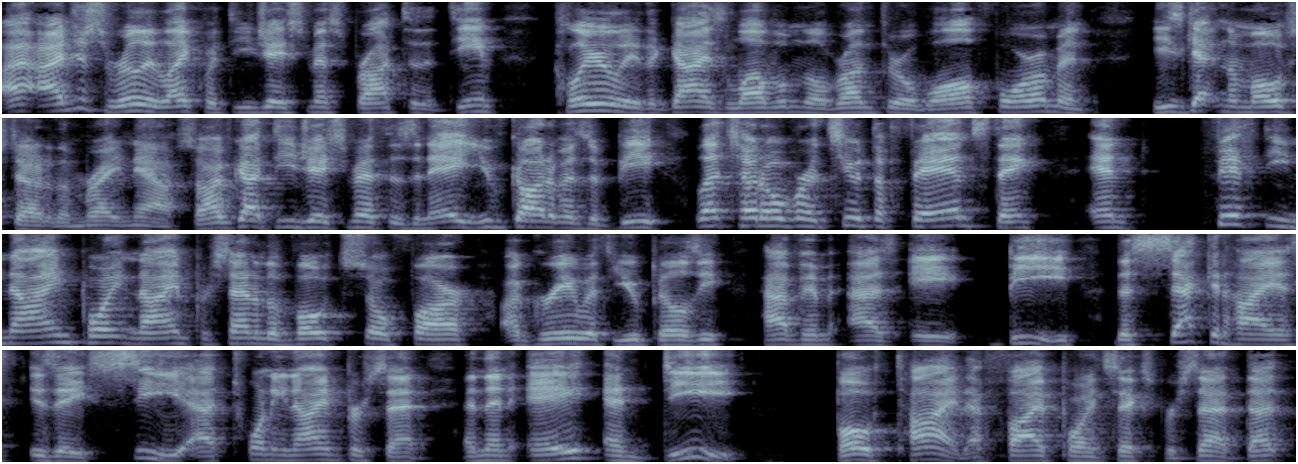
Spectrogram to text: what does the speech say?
I, I just really like what DJ Smith brought to the team. Clearly, the guys love him. They'll run through a wall for him, and he's getting the most out of them right now. So I've got DJ Smith as an A. You've got him as a B. Let's head over and see what the fans think. And 59.9% of the votes so far agree with you, Pilsy, have him as a B. The second highest is a C at 29%, and then A and D both tied at 5.6%. That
